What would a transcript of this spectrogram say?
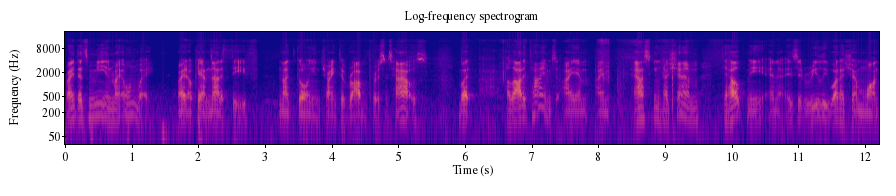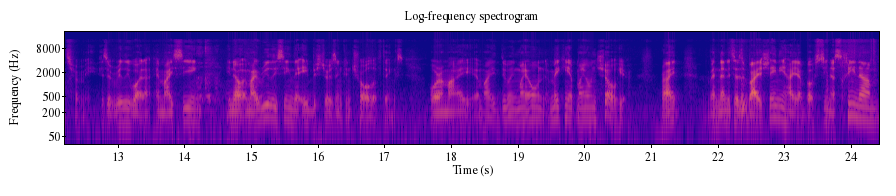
Right? That's me in my own way. Right? Okay, I'm not a thief. Not going and trying to rob a person's house, but a lot of times I am I'm asking Hashem to help me and is it really what Hashem wants from me? Is it really what am I seeing, you know, am I really seeing the Abishter is in control of things? Or am I am I doing my own making up my own show here? Right? And then it says Bayasheni Hayabo Sinas Chinam.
